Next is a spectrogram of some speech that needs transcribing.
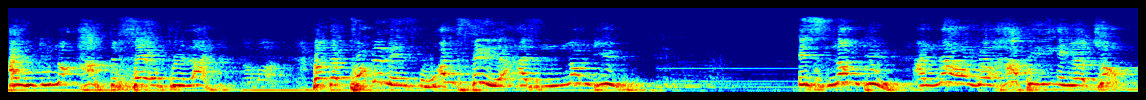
And you do not have to fail through life. But the problem is, one failure has numbed you. It's numbed you. And now you're happy in your job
